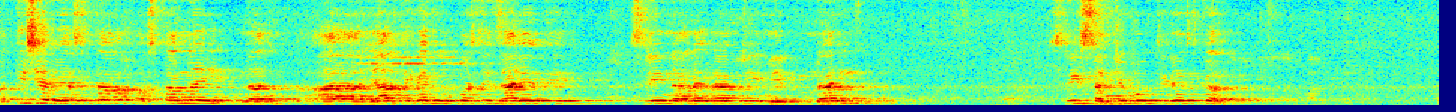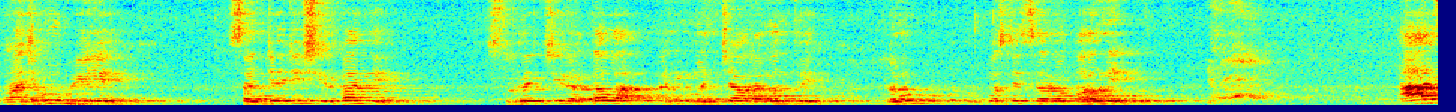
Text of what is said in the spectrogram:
अतिशय व्यस्त असतानाही ना- या ठिकाणी उपस्थित झाले ते श्री नानकरामजी निर्गुणानी श्री संजीवभाऊ तिरथकर राजभाऊ भेले संजयजी शिरभाते सुरेशजी रतावा आणि मंचावर आमंत्रित प्रमुख उपस्थित सर्व पाहुणे. आज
